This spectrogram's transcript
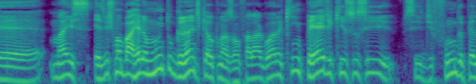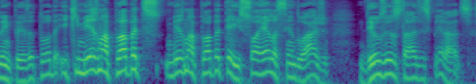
é, mas existe uma barreira muito grande, que é o que nós vamos falar agora, que impede que isso se, se difunda pela empresa toda e que mesmo a própria, mesmo a própria TI, só ela sendo ágil, dê os resultados esperados.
